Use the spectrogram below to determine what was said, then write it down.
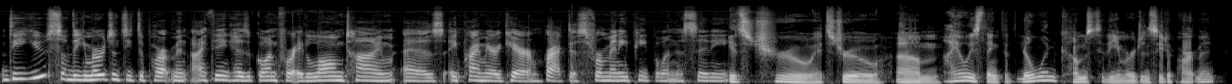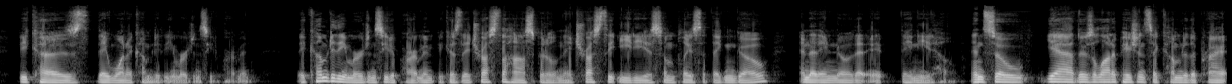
The use of the emergency department, I think, has gone for a long time as a primary care practice for many people in the city. It's true. It's true. Um, I always think that no one comes to the emergency department because they want to come to the emergency department. They come to the emergency department because they trust the hospital and they trust the ED as some place that they can go and that they know that it, they need help. And so, yeah, there's a lot of patients that come to the pri-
